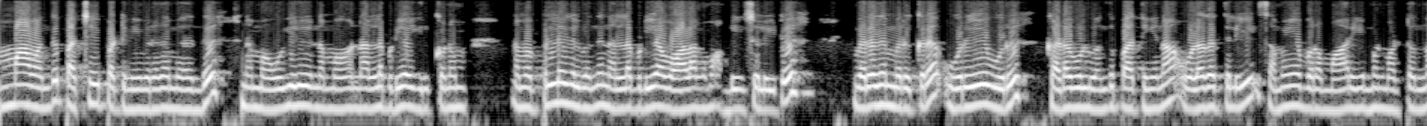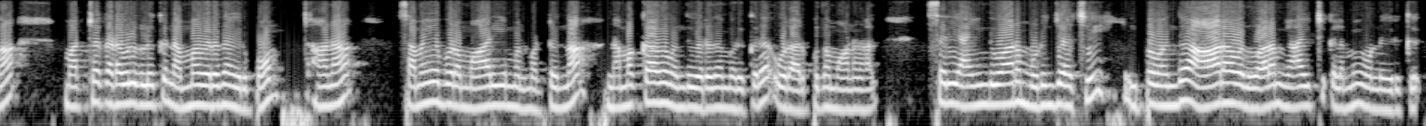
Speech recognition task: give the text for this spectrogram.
அம்மா வந்து பச்சை பட்டினி விரதம் இருந்து நம்ம உயிர் நம்ம நல்லபடியாக இருக்கணும் நம்ம பிள்ளைகள் வந்து நல்லபடியாக வாழணும் அப்படின்னு சொல்லிட்டு விரதம் இருக்கிற ஒரே ஒரு கடவுள் வந்து பார்த்திங்கன்னா உலகத்திலேயே சமயபுரம் மாரியம்மன் மட்டும்தான். மற்ற கடவுள்களுக்கு நம்ம விரதம் இருப்போம். ஆனால் சமயபுரம் மாரியம்மன் மட்டும்தான் நமக்காக வந்து விரதம் இருக்கிற ஒரு அற்புதமான நாள். சரி ஐந்து வாரம் முடிஞ்சாச்சு. இப்போ வந்து ஆறாவது வாரம் ஞாயிற்றுக்கிழமை ஒன்று இருக்குது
